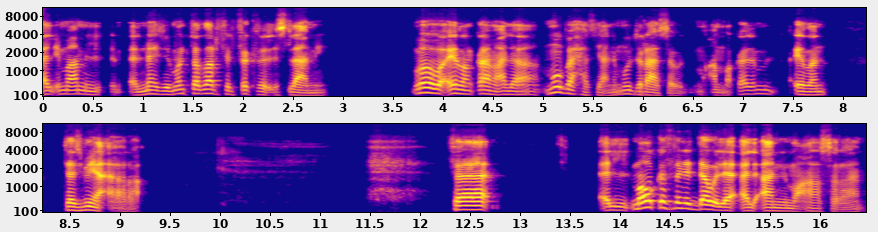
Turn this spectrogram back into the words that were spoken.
الإمام المهدي المنتظر في الفكر الإسلامي. وهو أيضا قام على مو بحث يعني مو دراسة معمقة أيضا تجميع آراء. فالموقف من الدولة الآن المعاصرة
